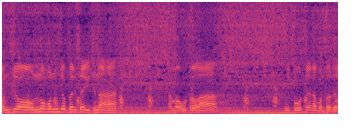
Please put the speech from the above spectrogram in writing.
கொஞ்சம் இன்னும் கொஞ்சம் பெருசாகிடுச்சுன்னா நம்ம விட்டுறலாம். இப்போ விட்டு என்ன பண்ணுறது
